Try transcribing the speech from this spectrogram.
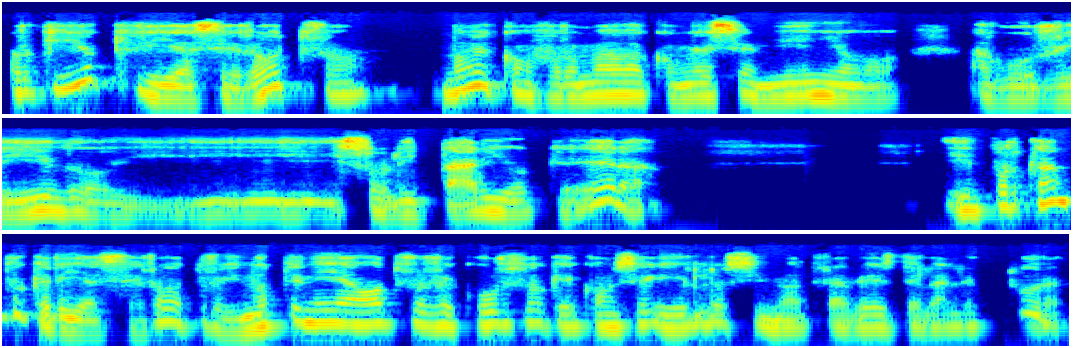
porque yo quería ser otro. No me conformaba con ese niño aburrido y, solitario que era. Y por tanto quería ser otro. Y no tenía otro recurso que conseguirlo sino a través de la lectura.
